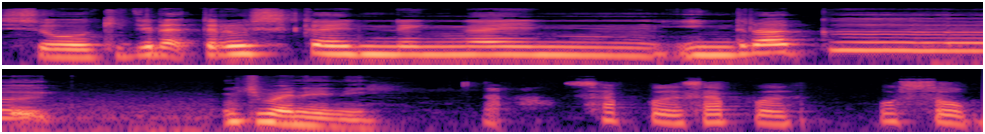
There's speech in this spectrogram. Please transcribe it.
so kita nak teruskan dengan Indra ke macam mana ni? Nah, siapa? Siapa? Kosong.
